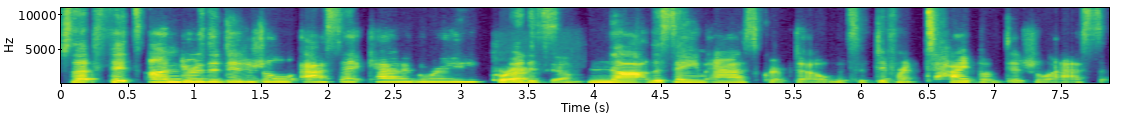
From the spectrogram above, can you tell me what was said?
So that fits under the digital asset category, Correct, but it's yeah. not the same as crypto. It's a different type of digital asset.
